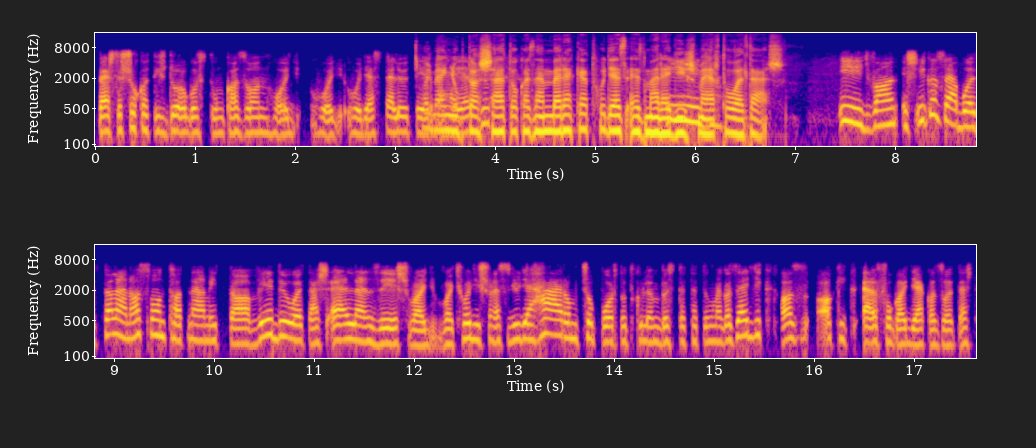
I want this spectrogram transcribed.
Persze sokat is dolgoztunk azon, hogy, hogy, hogy ezt előtérbe Hogy megnyugtassátok helyezzük. az embereket, hogy ez, ez már egy ismert oltás. Így van, és igazából talán azt mondhatnám itt a védőoltás ellenzés, vagy, vagy hogy is van ez, hogy ugye három csoportot különböztethetünk meg. Az egyik az, akik elfogadják az oltást,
